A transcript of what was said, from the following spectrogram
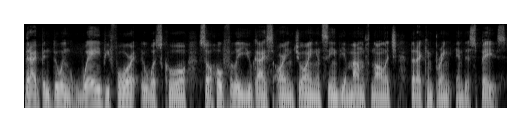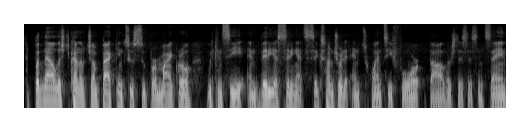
that I've been doing way before it was cool. So hopefully, you guys are enjoying and seeing the amount of knowledge that I can bring in this space. But now let's kind of jump back into Supermicro. We can see NVIDIA sitting at $624. This is insane.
